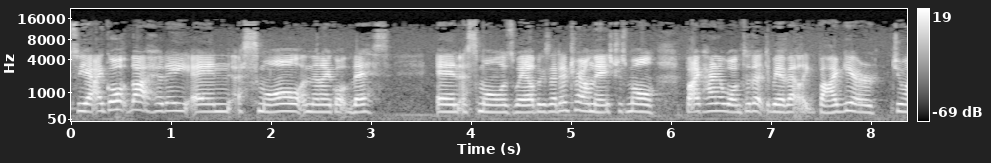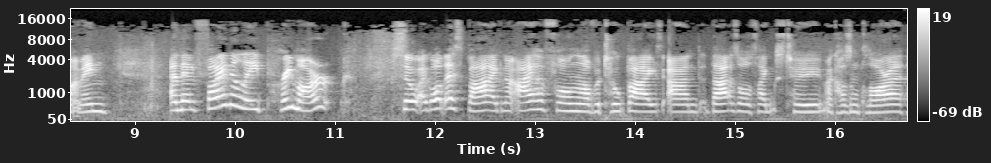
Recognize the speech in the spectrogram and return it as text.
So yeah, I got that hoodie in a small and then I got this in a small as well because I did try on the extra small but I kind of wanted it to be a bit like baggier do you know what I mean? And then finally Primark. So I got this bag. Now I have fallen in love with tote bags and that is all thanks to my cousin Clara.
